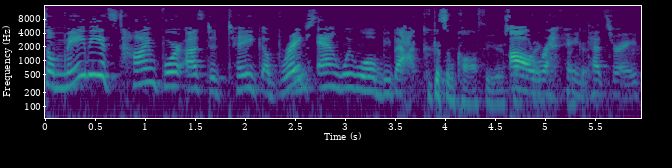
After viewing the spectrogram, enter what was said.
So maybe it's time for us to take a break and we will be back. Get some coffee or something. All right. Okay. That's right.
